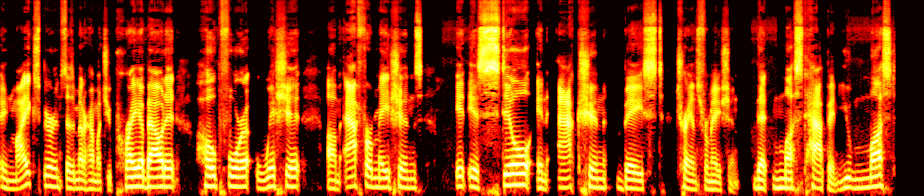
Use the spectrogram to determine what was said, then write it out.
in my experience, doesn't matter how much you pray about it, hope for it, wish it, um, affirmations. It is still an action based transformation that must happen. You must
